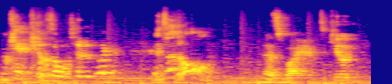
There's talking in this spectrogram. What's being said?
You can't kill someone with tennis. Like, it's unholy. That's why I have to kill you.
